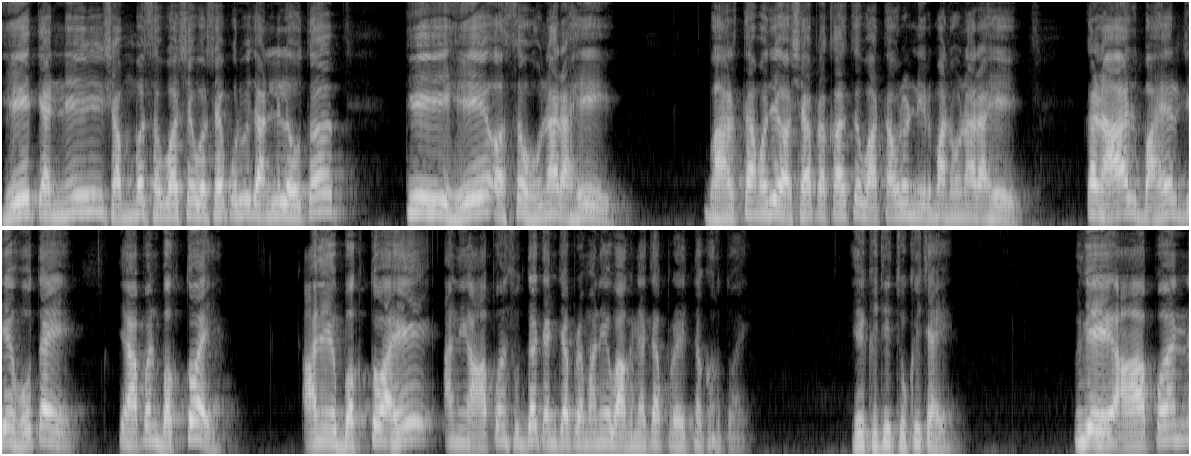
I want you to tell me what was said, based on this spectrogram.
हे त्यांनी शंभर सव्वाशे वर्षापूर्वी जाणलेलं होतं की हे असं होणार आहे. भारतामध्ये अशा प्रकारचं वातावरण निर्माण होणार आहे. कारण आज बाहेर जे होत आहे ते आपण बघतो आहे आणि बघतो आहे आणि आपणसुद्धा त्यांच्याप्रमाणे वागण्याचा प्रयत्न करतो आहे हे किती चुकीचं आहे. म्हणजे आपण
